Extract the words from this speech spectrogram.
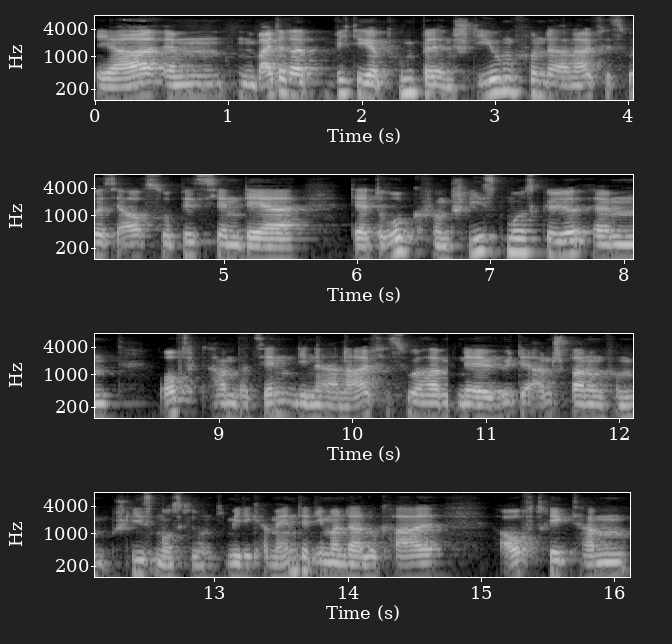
Ja, ähm, ein weiterer wichtiger Punkt bei der Entstehung von der Analfissur ist ja auch so ein bisschen der, der Druck vom Schließmuskel. Ähm, oft haben Patienten, die eine Analfissur haben, eine erhöhte Anspannung vom Schließmuskel und die Medikamente, die man da lokal aufträgt, haben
